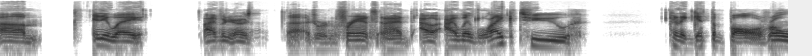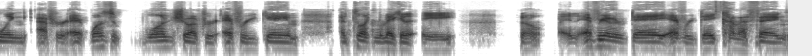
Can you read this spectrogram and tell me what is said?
Um, anyway, Ivan uh, Jordan France, and I, I, I would like to kind of get the ball rolling after once one show after every game until I can make it a you know an every other day, every day kind of thing.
